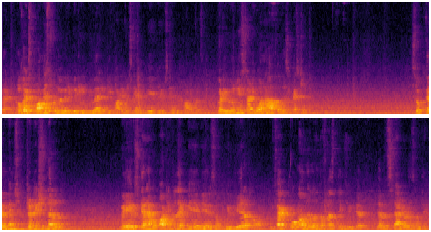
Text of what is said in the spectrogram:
that. Although it's promised from the very beginning, duality, particles can be waves, waves can be particles. But you only study one half of this question. So convention, traditional waves can have a particle-like behavior, something you hear about. In fact, photon is one of the first things you hear, 11th standard or something.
